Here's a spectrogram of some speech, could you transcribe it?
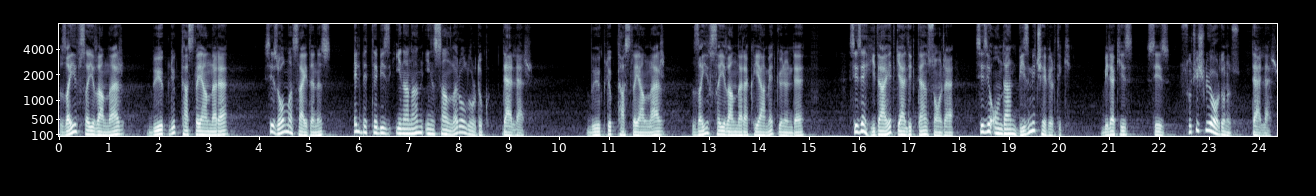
zayıf sayılanlar, büyüklük taslayanlara, siz olmasaydınız, elbette biz inanan insanlar olurduk derler. Büyüklük taslayanlar, zayıf sayılanlara kıyamet gününde, size hidayet geldikten sonra sizi ondan biz mi çevirdik? Bilakis siz suç işliyordunuz derler.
